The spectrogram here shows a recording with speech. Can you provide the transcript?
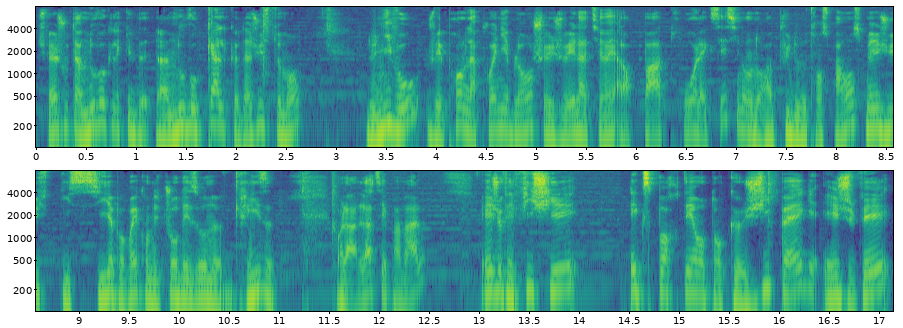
je vais ajouter un nouveau calque, d'ajustement, de niveau, je vais prendre la poignée blanche et je vais la tirer, alors pas trop à l'excès, sinon on n'aura plus de transparence, mais jusqu'ici, à peu près, qu'on ait toujours des zones grises. Voilà, là c'est pas mal. Et je fais fichier exporter en tant que JPEG et je vais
